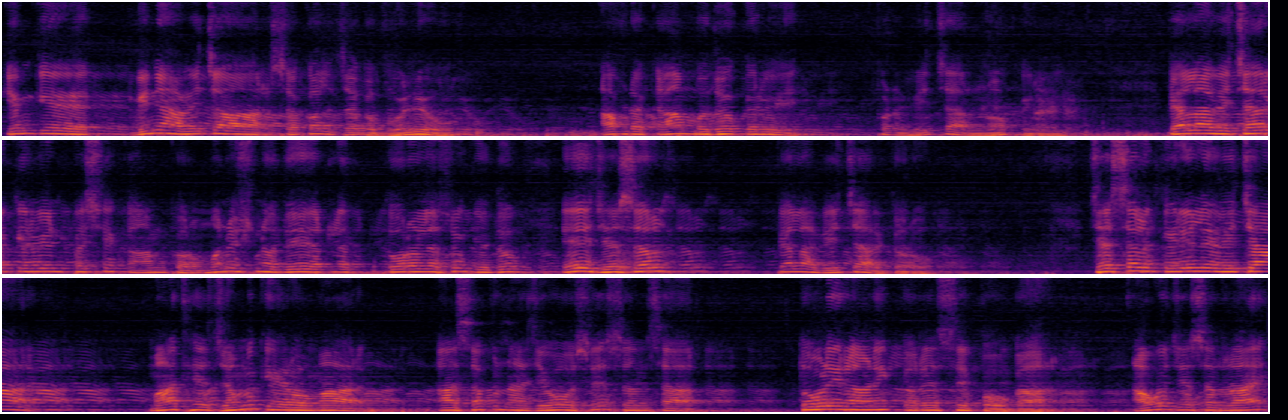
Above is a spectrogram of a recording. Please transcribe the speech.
કેમ કે વિના વિચાર સકલ જગ ભૂલ્યો. આપણે કામ બધું કરવી, પણ વિચાર ન કરવી. પહેલા વિચાર કરવી પછી કામ કરો. મનુષ્યનો દેહ એટલે તોરલે શું કીધું? એ જેસલ, પહેલા વિચાર કરો. જેસલ કરીલે વિચાર, માથે જમ કેરો માર. આ સપના જેવો છે સંસાર. તોળી રાણી કરે છે પોગાર આવો જેસલ રાય,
